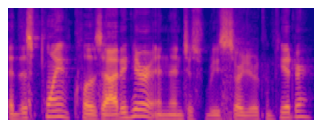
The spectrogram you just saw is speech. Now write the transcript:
At this point, close out of here and then just restart your computer.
